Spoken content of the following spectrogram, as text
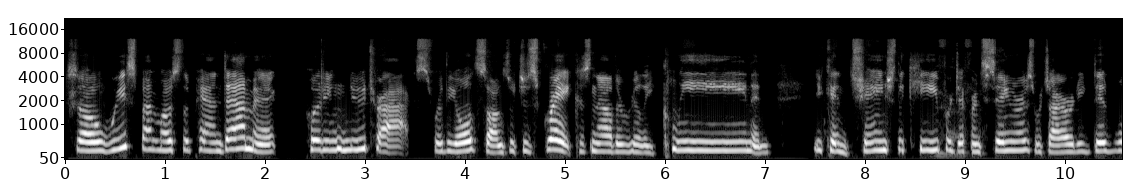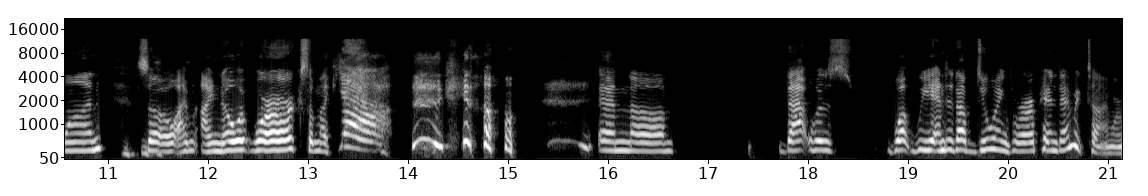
So we spent most of the pandemic putting new tracks for the old songs, which is great because now they're really clean and you can change the key for different singers, which I already did one. so I I know it works. I'm like, yeah, you know. And um, that was what we ended up doing for our pandemic time or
